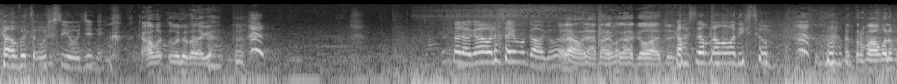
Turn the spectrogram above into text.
Kabot sa ulo si Eugene eh. Kamat ulo talaga. Talaga, wala tayong magagawa. Wala, wala tayong magagawa dyan. Caster lang ako dito. Ang trabaho ko lang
